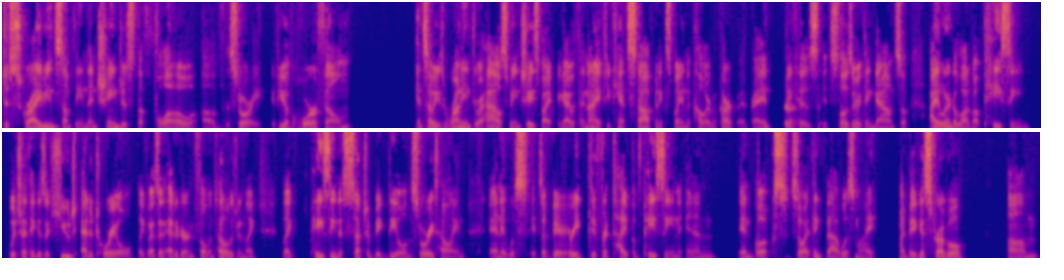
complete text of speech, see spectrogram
describing something then changes the flow of the story. If you have a horror film and somebody's running through a house being chased by a guy with a knife, you can't stop and explain the color of the carpet, right? Sure. Because it slows everything down. So I learned a lot about pacing which I think is a huge editorial, like as an editor in film and television, like like pacing is such a big deal in storytelling, and it was it's a very different type of pacing in in books. So I think that was my my biggest struggle. Um,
